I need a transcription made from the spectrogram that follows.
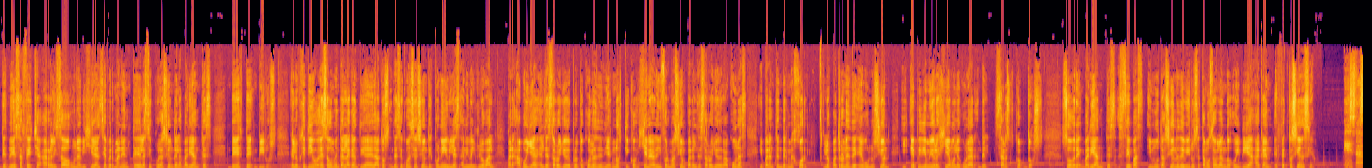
Desde esa fecha ha realizado una vigilancia permanente de la circulación de las variantes de este virus. El objetivo es aumentar la cantidad de datos de secuenciación disponibles a nivel global para apoyar el desarrollo de protocolos de diagnóstico, generar información para el desarrollo de vacunas y para entender mejor los patrones de evolución y epidemiología molecular del SARS-CoV-2. Sobre variantes, cepas y mutaciones de virus estamos hablando hoy día acá en Efecto Ciencia. Estás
